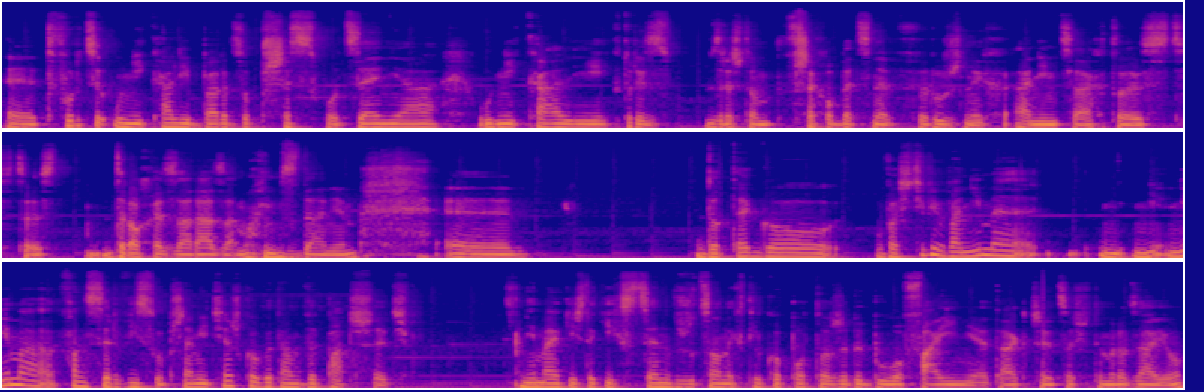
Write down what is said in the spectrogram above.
e, twórcy unikali bardzo przesłodzenia, unikali, które jest zresztą wszechobecne w różnych animcach, to jest, to jest trochę zaraza moim zdaniem. E, do tego właściwie w anime nie, nie ma fanserwisu, przynajmniej ciężko go tam wypatrzeć nie ma jakichś takich scen wrzuconych tylko po to, żeby było fajnie, tak? Czy coś w tym rodzaju.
